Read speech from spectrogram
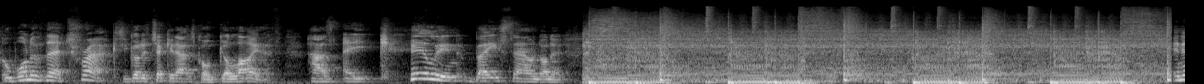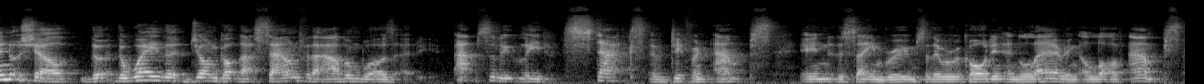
one of their tracks you got to check it out. It's called Goliath. Has a killing bass sound on it. In a nutshell, the the way that John got that sound for that album was absolutely stacks of different amps in the same room so they were recording and layering a lot of amps.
